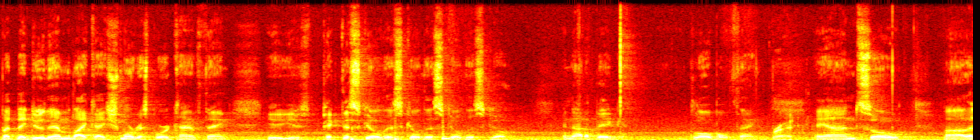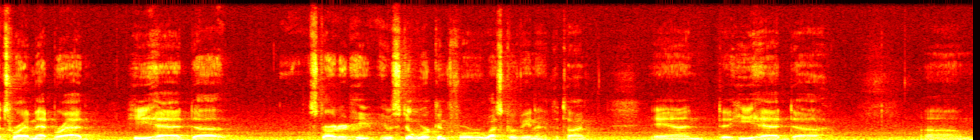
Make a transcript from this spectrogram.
but they do them like a smorgasbord kind of thing. You, you pick this skill, this skill, this skill, this skill, and not a big global thing. Right. And so uh, that's where I met Brad. He had uh, started. He, he was still working for West Covina at the time, and uh, he had uh, um,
